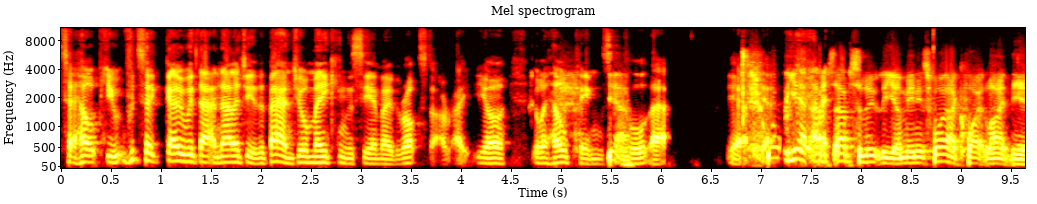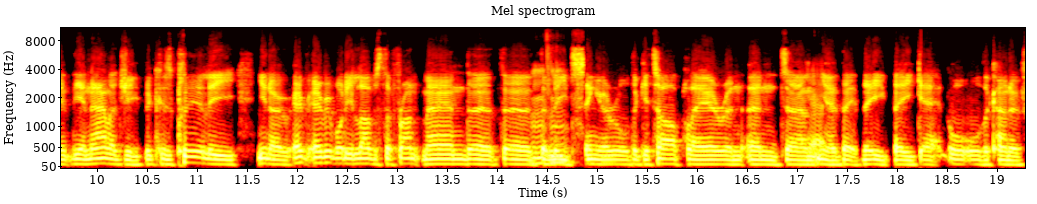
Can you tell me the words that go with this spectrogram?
to help you to go with that analogy of the band. You're making the CMO the rock star, right? You're you're helping support yeah. that yeah, yeah, well, yeah, absolutely. I mean, it's why I quite like the the analogy because clearly, you know, everybody loves the front man, the the, mm-hmm. the lead singer or the guitar player, and and um, yeah. you know they they they get all, all, the kind of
